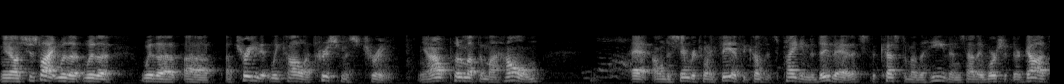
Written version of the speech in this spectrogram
You know, it's just like with a with a with a uh, a tree that we call a Christmas tree. You know, I don't put them up in my home at, on December 25th because it's pagan to do that. That's the custom of the heathens, how they worship their gods.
